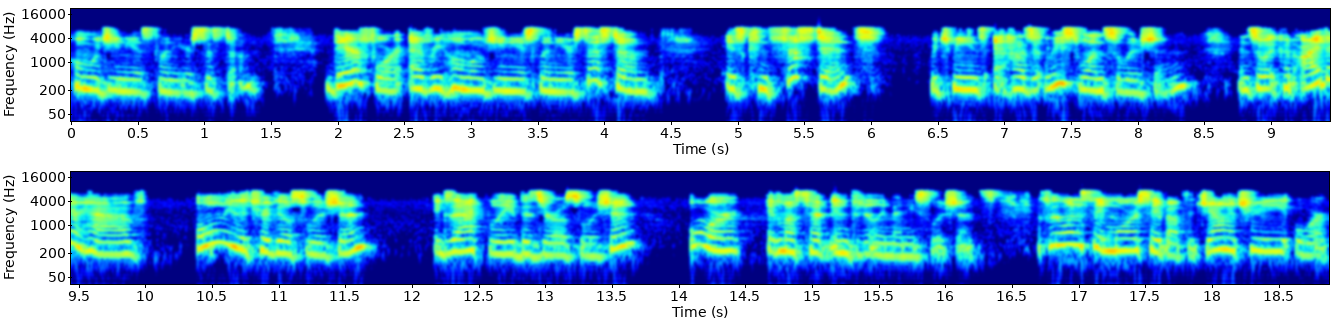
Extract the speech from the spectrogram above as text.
homogeneous linear system. Therefore, every homogeneous linear system is consistent, which means it has at least one solution. And so it could either have only the trivial solution, exactly the zero solution, or it must have infinitely many solutions. If we want to say more, say about the geometry or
